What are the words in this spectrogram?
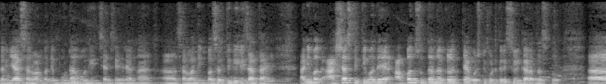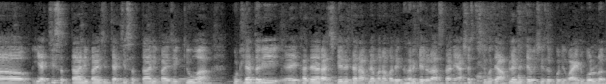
तर या सर्वांमध्ये पुन्हा मोदींच्या चेहऱ्यांना सर्वाधिक पसंती दिली जात आहे. आणि मग अशा स्थितीमध्ये आपण सुद्धा नकळत त्या गोष्टी कुठेतरी स्वीकारत असतो. याची सत्ता आली पाहिजे त्याची सत्ता आली पाहिजे किंवा कुठल्या तरी एखाद्या राजकीय नेत्यानं आपल्या मनामध्ये घर केलेलं असतं आणि अशा स्थितीमध्ये आपल्या नेत्याविषयी जर कोणी वाईट बोललं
